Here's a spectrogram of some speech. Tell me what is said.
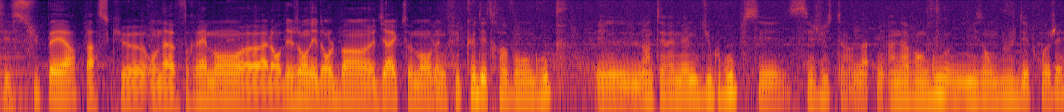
C'est super parce qu'on a vraiment... Euh, alors déjà, on est dans le bain euh, directement. On fait que des travaux en groupe. Et l'intérêt même du groupe, c'est juste un, avant-goût, une mise en bouche des projets.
